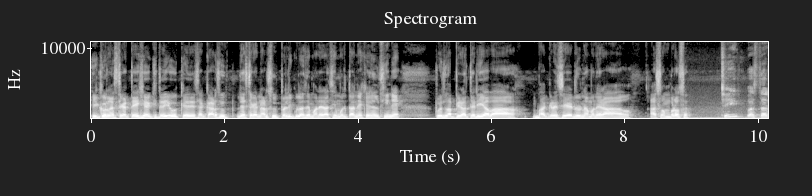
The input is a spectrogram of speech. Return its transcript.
y con la estrategia que te digo, que de sacar sus, de estrenar sus películas de manera simultánea que en el cine, pues la piratería va, va a crecer de una manera asombrosa. Sí, va a estar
